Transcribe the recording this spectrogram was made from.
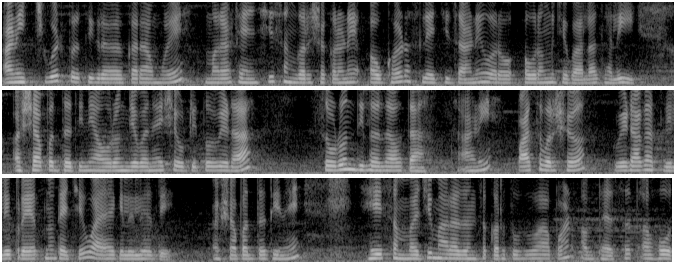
आणि चिवट प्रतिकारामुळे मराठ्यांशी संघर्ष करणे अवघड असल्याची जाणीव औरंगजेबाला झाली. अशा पद्धतीने औरंगजेबाने शेवटी तो वेढा सोडून दिलेला होता आणि पाच वर्ष वेढा घातलेले प्रयत्न त्याचे वाया गेलेले होते. अशा पद्धतीने हे संभाजी महाराजांचं कर्तृत्व आपण अभ्यासत आहोत.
